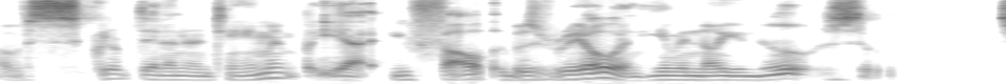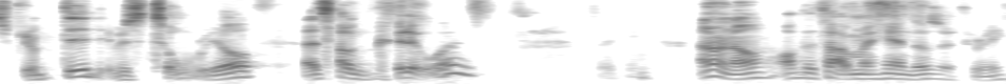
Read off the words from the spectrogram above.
of scripted entertainment, but yet you felt it was real, and even though you knew it was scripted, it was still real. That's how good it was. So I think I don't know off the top of my head, those are three.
